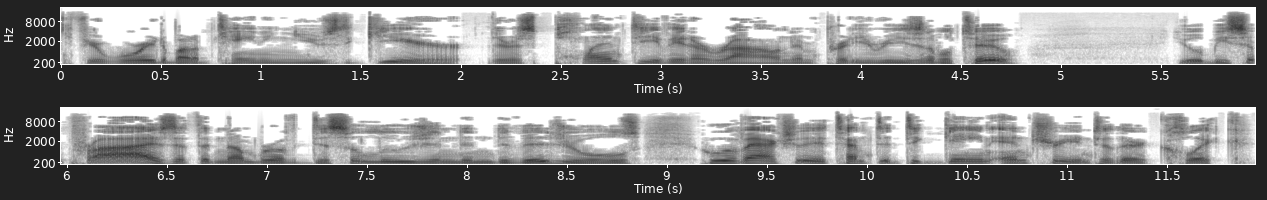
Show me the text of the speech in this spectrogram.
if you're worried about obtaining used gear, there's plenty of it around and pretty reasonable too. You'll be surprised at the number of disillusioned individuals who have actually attempted to gain entry into their clique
